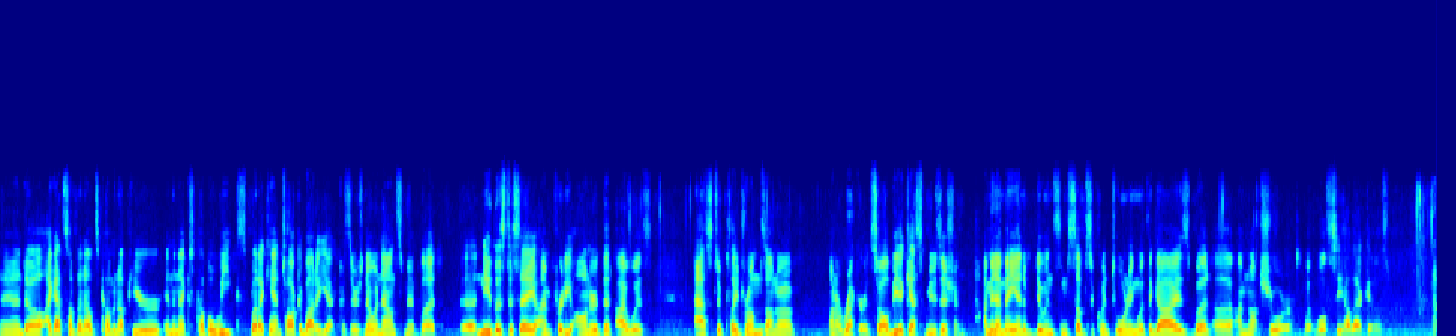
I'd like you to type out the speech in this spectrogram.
and uh, I got something else coming up here in the next couple weeks, but I can't talk about it yet because there's no announcement. But uh, needless to say, I'm pretty honored that I was asked to play drums on a on a record, so I'll be a guest musician. I mean, I may end up doing some subsequent touring with the guys, but uh, I'm not sure. But we'll see how that goes. Now,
